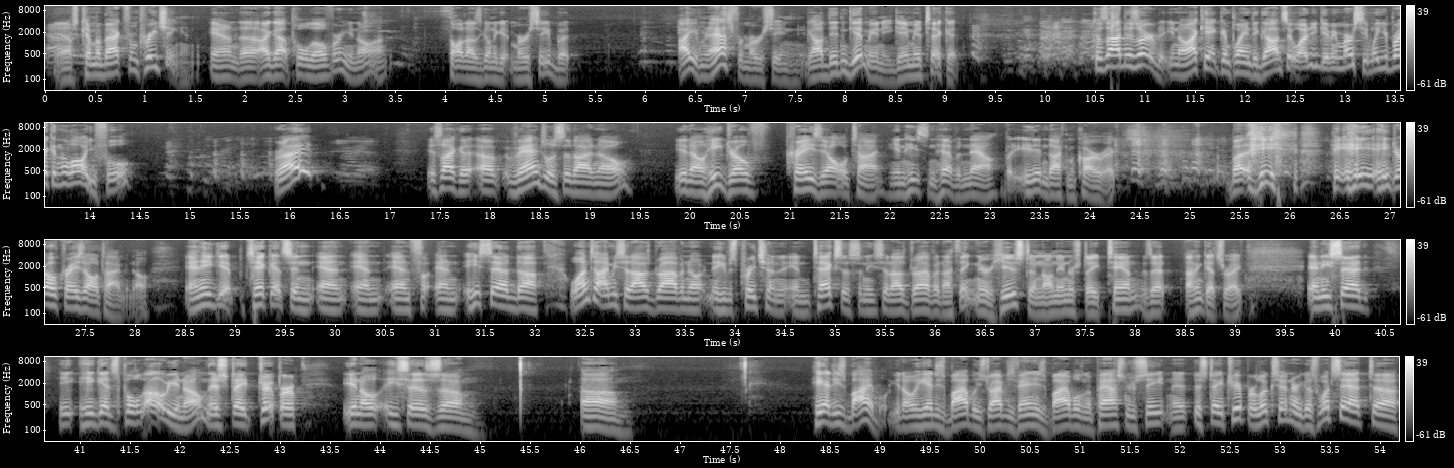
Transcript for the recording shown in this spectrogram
And I was coming back from preaching, and, and uh, I got pulled over, you know. I thought I was going to get mercy, but I even asked for mercy, and God didn't give me any. He gave me a ticket because I deserved it. You know, I can't complain to God and say, Why did you give me mercy? Well, you're breaking the law, you fool. Right? It's like an evangelist that I know. You know, he drove crazy all the time, and he's in heaven now, but he didn't die from a car wreck. but he, he, he, he drove crazy all the time, you know and he'd get tickets and and and and and he said uh, one time he said I was driving he was preaching in Texas and he said I was driving I think near Houston on Interstate 10 is that I think that's right and he said, he, he gets pulled over, you know, this state trooper, you know, he says, um, um, he had his Bible, you know, he had his Bible, he's driving his van, his Bible in the passenger seat, and the state trooper looks in there and goes, What's that, uh,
